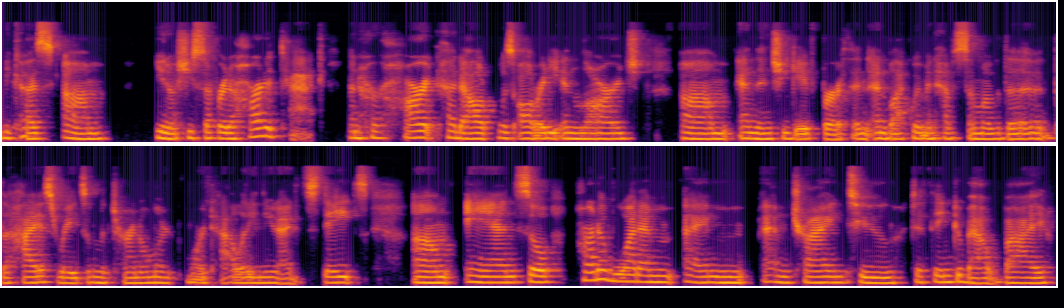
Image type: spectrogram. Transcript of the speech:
because um, you know she suffered a heart attack and her heart had out was already enlarged um, and then she gave birth. And, and black women have some of the the highest rates of maternal mor- mortality in the united states. Um, and so part of what i'm i'm i'm trying to to think about by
